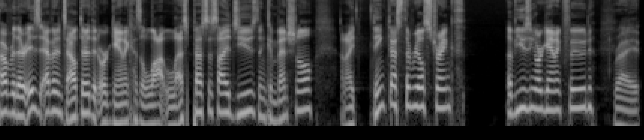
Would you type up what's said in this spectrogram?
However, there is evidence out there that organic has a lot less pesticides used than conventional, and I think that's the real strength of using organic food. Right.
